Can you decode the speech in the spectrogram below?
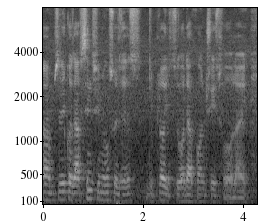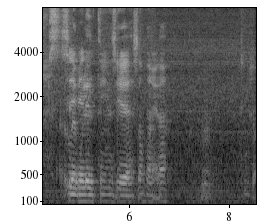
Um, so because I've seen female soldiers deployed to other countries for like Saving. regular things. Yeah, something like that. Hmm. I think so.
